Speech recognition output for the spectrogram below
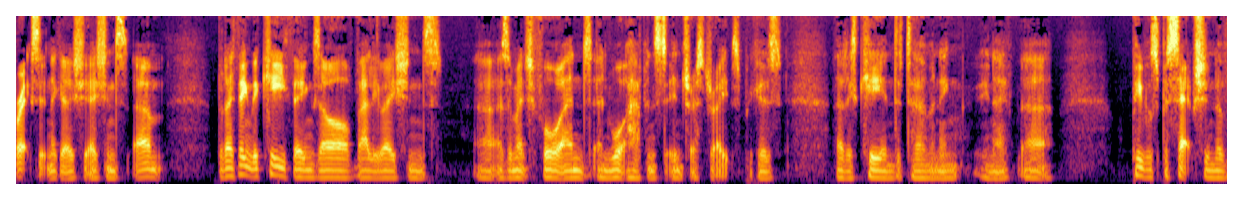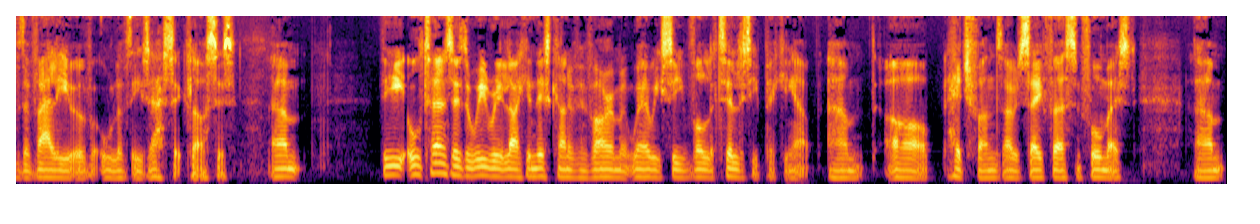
Brexit negotiations. Um, but I think the key things are valuations, uh, as I mentioned before, and and what happens to interest rates because that is key in determining, you know, uh, people's perception of the value of all of these asset classes. Um, the alternatives that we really like in this kind of environment where we see volatility picking up um, are hedge funds, I would say, first and foremost um,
